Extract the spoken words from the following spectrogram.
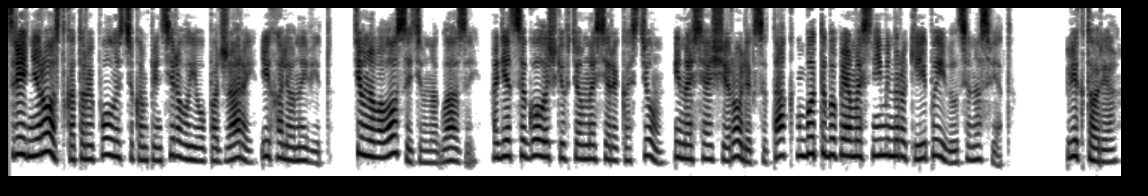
Средний рост, который полностью компенсировал его поджарый и холеный вид. Темноволосый темноглазый, одет с иголочки в темно-серый костюм и носящий роликсы так, будто бы прямо с ними на руке и появился на свет. «Виктория,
